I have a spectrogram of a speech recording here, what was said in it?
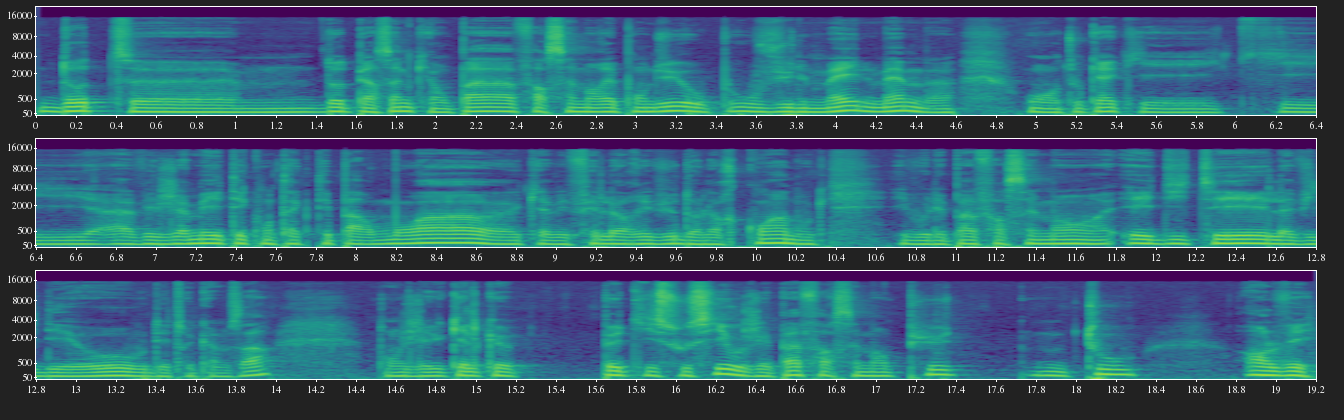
d'autres euh, d'autres personnes qui n'ont pas forcément répondu ou, vu le mail même, ou en tout cas qui, qui avaient jamais été contactés par moi, qui avaient fait leur review dans leur coin, donc ils voulaient pas forcément éditer la vidéo ou des trucs comme ça. Donc j'ai eu quelques petits soucis où j'ai pas forcément pu tout enlevé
